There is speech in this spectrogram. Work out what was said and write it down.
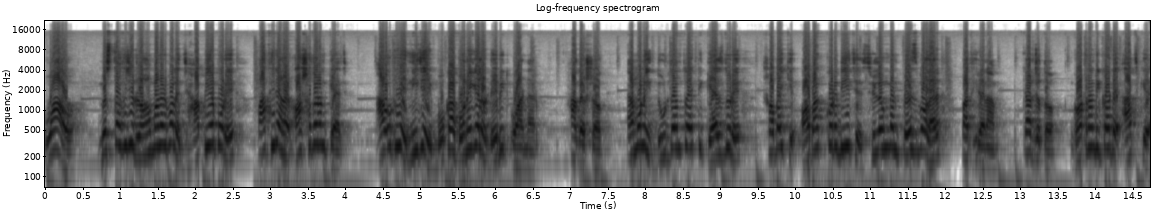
ওয়াও, মুস্তাফিজুর রহমানের বলে ঝাঁপিয়ে পড়ে পাথিরানার অসাধারণ ক্যাচ। আউট হয়ে নিজেই বোকা বনে গেল ডেভিড ওয়ার্নার। হ্যাঁ দর্শক, এমনই দুর্দান্ত একটি ক্যাচ ধরে সবাইকে অবাক করে দিয়েছে শ্রীলঙ্কান পেস বলার পাথিরানা। কার্যত, ঘটনাটি ঘটে আজকের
